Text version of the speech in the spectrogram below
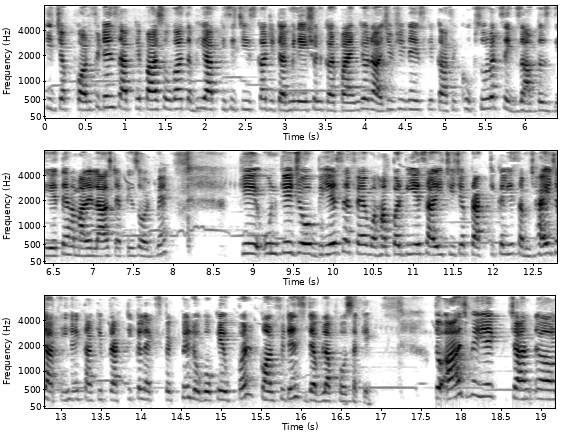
कि जब कॉन्फिडेंस आपके पास होगा तभी आप किसी चीज़ का डिटर्मिनेशन कर पाएँगे। और राजीव जी ने इसके काफ़ी खूबसूरत से एग्जांपल्स दिए थे हमारे लास्ट एपिसोड में कि उनके जो बीएसएफ है वहाँ पर भी ये सारी चीज़ें प्रैक्टिकली समझाई जाती हैं ताकि प्रैक्टिकल एक्सपेक्ट में लोगों के ऊपर कॉन्फिडेंस डेवलप हो सके। तो आज मैं ये अ,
